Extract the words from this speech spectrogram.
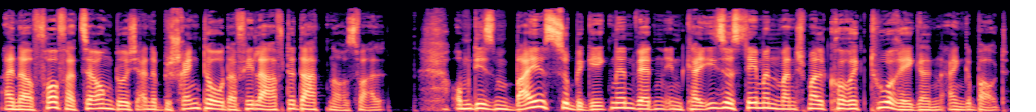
einer Vorverzerrung durch eine beschränkte oder fehlerhafte Datenauswahl. Um diesem Bias zu begegnen, werden in KI-Systemen manchmal Korrekturregeln eingebaut.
